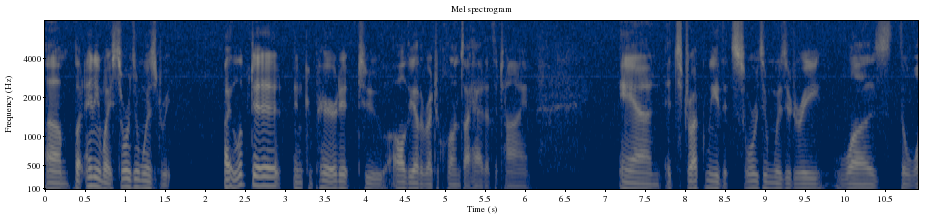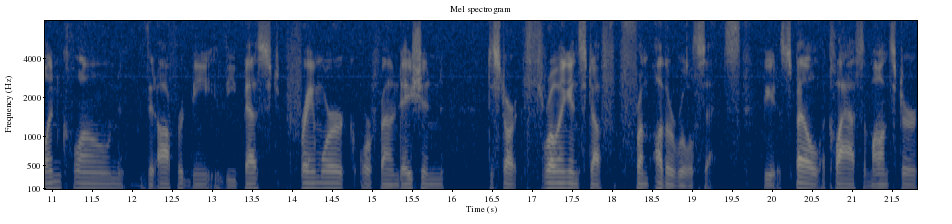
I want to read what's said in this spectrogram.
Um, but anyway, Swords and Wizardry. I looked at it and compared it to all the other retro clones I had at the time. And it struck me that Swords and Wizardry was the one clone that offered me the best framework or foundation to start throwing in stuff from other rule sets, be it a spell, a class, a monster,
